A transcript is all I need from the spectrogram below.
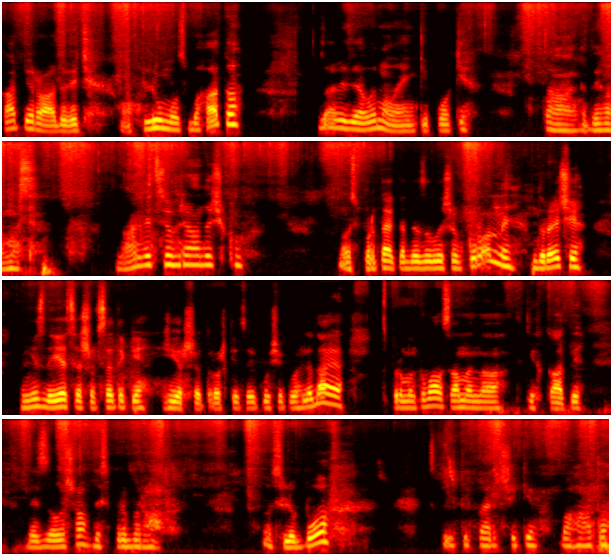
капі радують. О, люмус багато завязі, але маленький поки. Так, дивимось. Далі цю грядочку. Ось портека, де залишив коронний. До речі, мені здається, що все-таки гірше трошки цей кущик виглядає. Експериментував саме на таких капі. Десь залишав, десь прибирав. Ось любов. Скільки перчиків багато.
